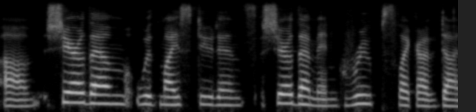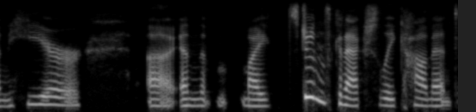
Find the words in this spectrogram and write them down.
um, share them with my students, share them in groups like I've done here. Uh, and the, my students can actually comment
